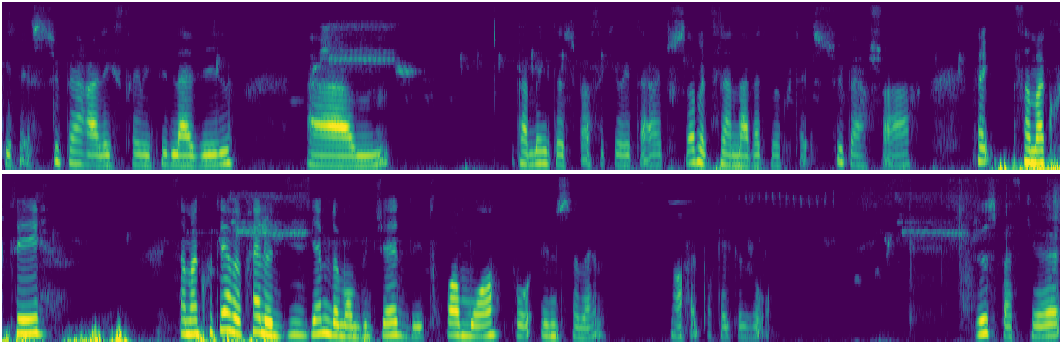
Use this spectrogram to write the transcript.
qui était super à l'extrémité de la ville. Euh, camping était super sécuritaire et tout ça, mais tu sais, la navette me coûtait super cher. Fait que ça m'a coûté, ça m'a coûté à peu près le dixième de mon budget des trois mois pour une semaine. En fait, pour quelques jours juste parce que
